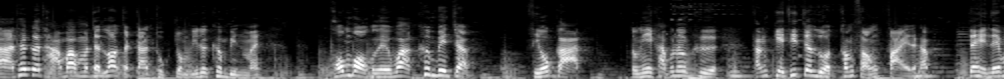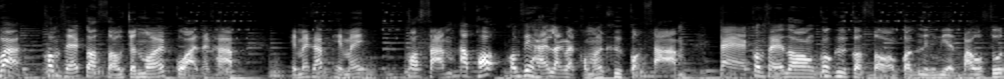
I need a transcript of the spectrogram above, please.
อ่า ถ้าเกิดถามว่ามันจะรอดจากการถูกโจมตีด้วยเครื่องบินไหม ผมบอกเลยว่าเครื่องบินจะเสียโอกาส ตรงนี้ครับก็คือสังเกตที่จรวดทั้งสองฝ่ายนะครับ จะเห็นได้ว่าความเสียหายก่อสองจะน้อยกว่านะครับ เห็นไหมครับ เห็นไหมก่อสามอะเพราะความเสียหายหลักๆของมันคือก่อสามแต่ความเสียหายรองก็คือก่อสองก่อหนึ่งเนี่ยเบาสุด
